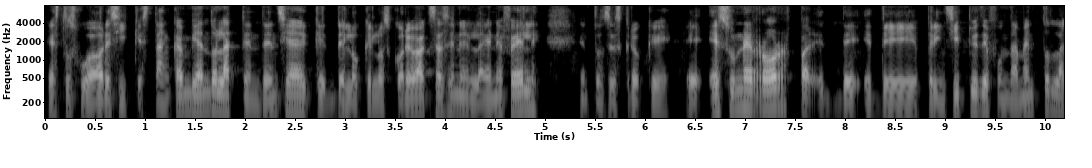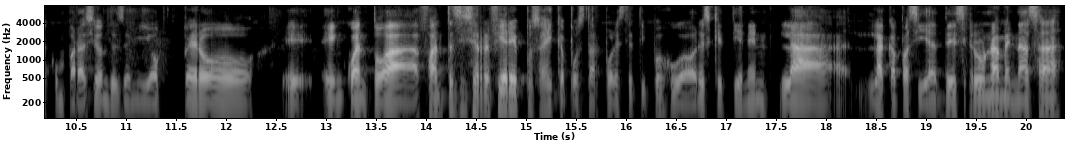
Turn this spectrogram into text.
estos jugadores y que están cambiando la tendencia de, lo que los corebacks hacen en la NFL. Entonces creo que eh, es un error de, de principio y de fundamentos la comparación desde mi op, pero eh, en cuanto a fantasy se refiere, pues hay que apostar por este tipo de jugadores que tienen la capacidad de ser una amenaza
